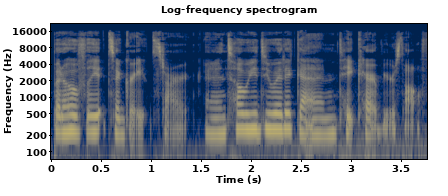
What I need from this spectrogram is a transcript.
but hopefully it's a great start. And until we do it again, take care of yourself.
